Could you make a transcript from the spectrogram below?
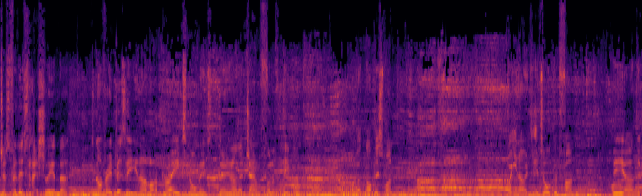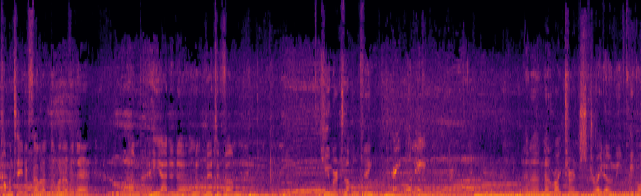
just for this actually and uh, it's not very busy you know a lot of parades normally it's you know they're jam full of people not this one but you know it's, it's all good fun The uh, the commentator fella that went over there, um, he added a, a little bit of um, humour to the whole thing. Straight only. And uh, no right turn, straight only, people.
